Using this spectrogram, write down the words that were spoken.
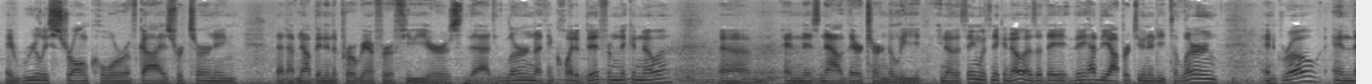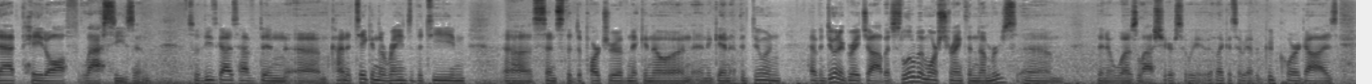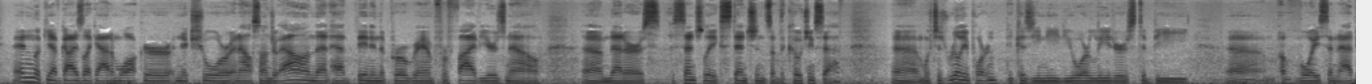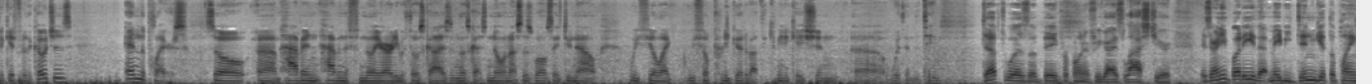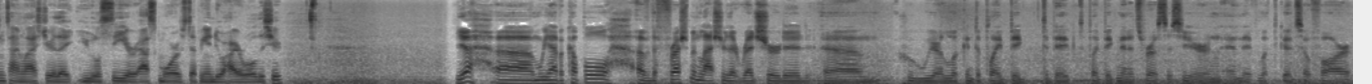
a really strong core of guys returning that have now been in the program for a few years that learned, I think, quite a bit from Nick and Noah, um, and is now their turn to lead. You know, the thing with Nick and Noah is that they they had the opportunity to learn and grow, and that paid off last season. So these guys have been um, kind of taking the reins of the team uh, since the departure of Nick and Noah, and, and, again have been doing have been doing a great job. But it's a little bit more strength in numbers. Um, than it was last year. So we, like I said, we have a good core of guys. And look, you have guys like Adam Walker, Nick Shore, and Alessandro Allen that have been in the program for five years now, um, that are essentially extensions of the coaching staff um, which is really important because you need your leaders to be um, a voice and an advocate for the coaches and the players. So um, having having the familiarity with those guys and those guys knowing us as well as they do now, we feel like we feel pretty good about the communication uh, within the team. Depth was a big proponent for you guys last year. Is there anybody that maybe didn't get the playing time last year that you will see or ask more of stepping into a higher role this year? Yeah, um, we have a couple of the freshmen last year that redshirted, um, who we are looking to play big to big to play big minutes for us this year, and, and they've looked good so far.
